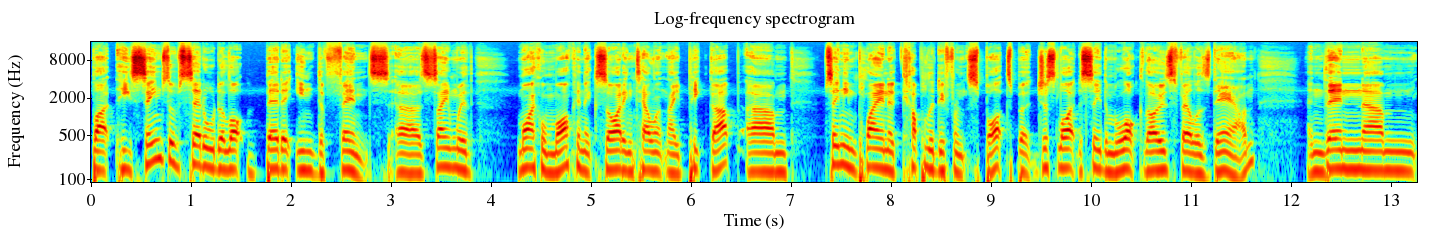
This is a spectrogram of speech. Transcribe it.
but he seems to have settled a lot better in defence. Uh, same with Michael Mock, an exciting talent they picked up. Um, seen him play in a couple of different spots, but just like to see them lock those fellas down. And then um,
